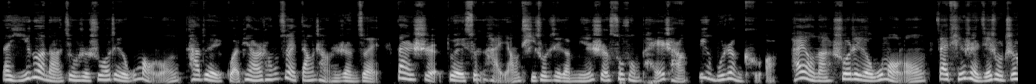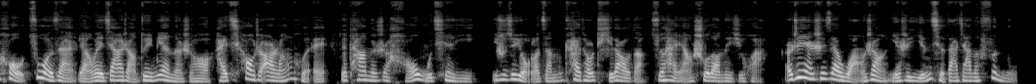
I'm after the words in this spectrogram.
那一个呢，就是说这个吴某龙他对拐骗儿童罪当场是认罪，但是对孙海洋提出的这个民事诉讼赔偿并不认可。还有呢，说这个吴某龙在庭审结束之后，坐在两位家长对面的时候，还翘着二郎腿，对他们是毫无歉意。于是就有了咱们开头提到的孙海洋说到那句话。而这件事在网上也是引起了大家的愤怒，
